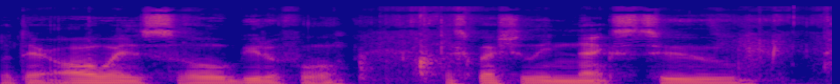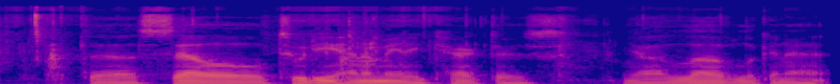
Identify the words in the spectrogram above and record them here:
but they're always so beautiful, especially next to the cell 2D animated characters. Yeah, I love looking at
